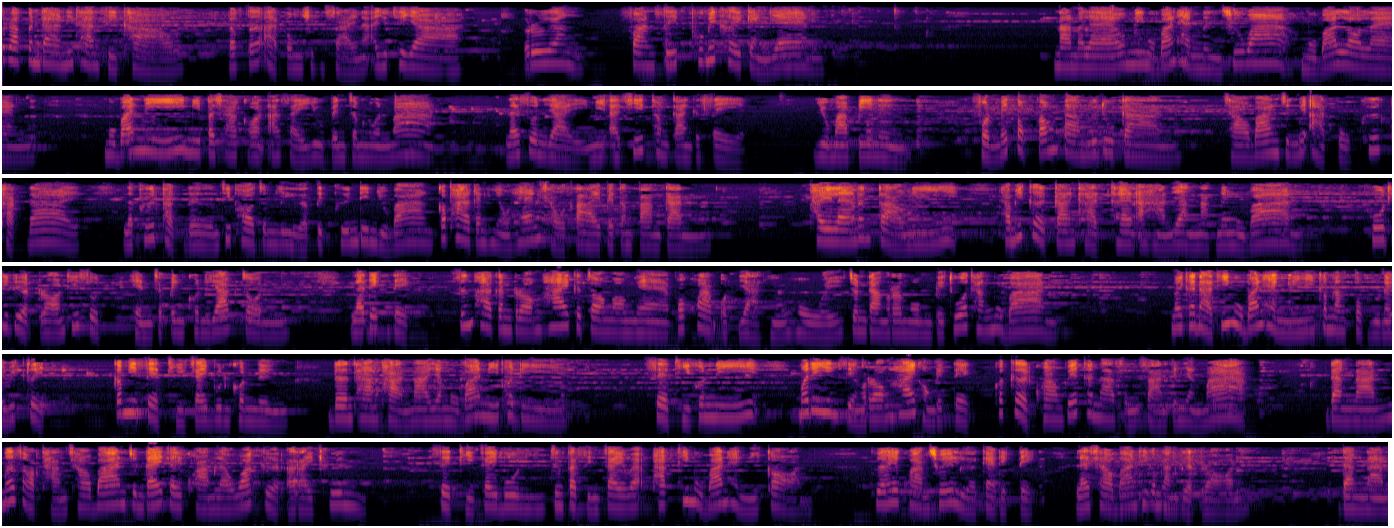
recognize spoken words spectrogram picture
ด้วยรักบรรดานิทานสีขาว ดรอาจองชุมสายณอยุธยา เรื่องฟานซิสผู้ไม่เคยแก่งแย่ง นานมาแล้วมีหมู่บ้านแห่งหนึ่งชื่อว่า หมู่บ้านลอแรง หมู่บ้านนี้มีประชากรอาศัยอยู่เป็นจำนวนมาก และส่วนใหญ่มีอาชีพทำการเกษตร อยู่มาปีหนึ่ง ฝนไม่ตกต้องตามฤดูกาล ชาวบ้านจึงไม่อาจปลูกพืชผักได้ และพืชผักเดิมที่พอจะมีเหลือติดพื้นดินอยู่บ้าง ก็พากันเหี่ยวแห้งเฉาตายไปตามๆกัน ภัยแล้งดังกล่าวนี้ทำให้เกิดการขาดแคลนอาหารอย่างหนักในหมู่บ้าน ผู้ที่เดือดร้อนที่สุดเห็นจะเป็นคนยากจน และเด็กๆ ซึ่งพากันร้องไห้กระจองงองแง เพราะความอดอยากหิวโหย จนดังระงมไปทั่วทั้งหมู่บ้าน ในขณะที่หมู่บ้านแห่งนี้กำลังตกอยู่ในวิกฤต ก็มีเศรษฐีใจบุญคนหนึ่ง เดินทางผ่านมายังหมู่บ้านนี้พอดี เศรษฐีคนนี้เมื่อได้ยินเสียงร้องไห้ของเด็กๆ ก็เกิดความเวทนาสงสารเป็นอย่างมาก ดังนั้นเมื่อสอบถามชาวบ้านจนได้ใจความแล้วว่าเกิดอะไรขึ้น เศรษฐีใจบุญจึงตัดสินใจแวะพักที่หมู่บ้านแห่งนี้ก่อน เพื่อให้ความช่วยเหลือแก่เด็กๆ และชาวบ้านที่กำลังเดือดร้อน ดังนั้น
